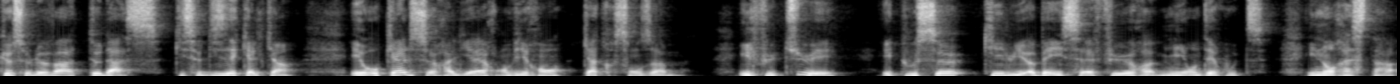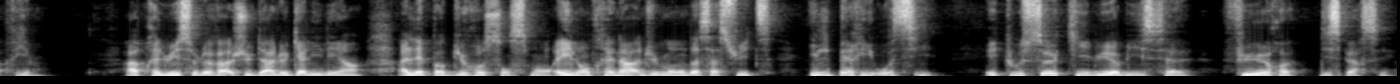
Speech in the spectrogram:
que se leva Teudas, qui se disait quelqu'un, et auquel se rallièrent environ quatre cents hommes. Il fut tué, et tous ceux qui lui obéissaient furent mis en déroute. Il n'en resta rien. Après lui se leva Judas le Galiléen, à l'époque du recensement, et il entraîna du monde à sa suite. Il périt aussi, et tous ceux qui lui obéissaient furent dispersés.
